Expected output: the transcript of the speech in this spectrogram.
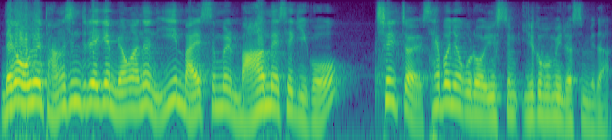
내가 오늘 당신들에게 명하는 이 말씀을 마음에 새기고 7절 세 번역으로 읽어보면 이렇습니다.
